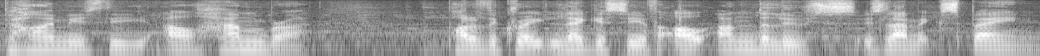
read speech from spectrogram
Behind me is the Alhambra, part of the great legacy of Al-Andalus, Islamic Spain.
